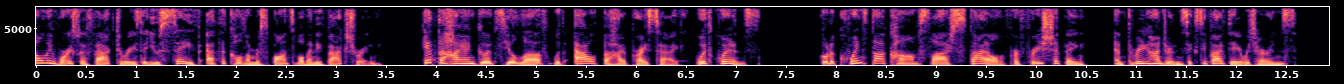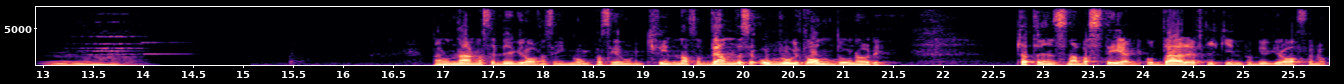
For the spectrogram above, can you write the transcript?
only works with factories that use safe, ethical, and responsible manufacturing. Get the high-end goods you'll love without the high price tag with Quince. Go to quince.com/style for free shipping and 365-day returns. När hon närmar sig biografens ingång passerar hon en kvinna som vände sig oroligt om då hon hörde Katrins snabba steg och därefter gick in på biografen och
